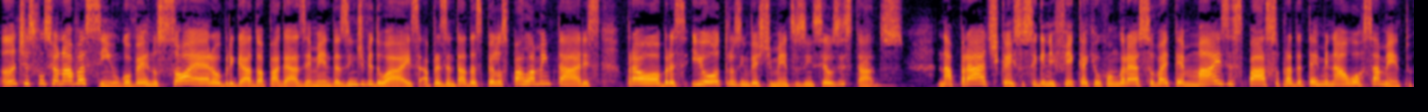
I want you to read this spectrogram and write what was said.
Antes funcionava assim: o governo só era obrigado a pagar as emendas individuais apresentadas pelos parlamentares para obras e outros investimentos em seus estados. Na prática, isso significa que o Congresso vai ter mais espaço para determinar o orçamento,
